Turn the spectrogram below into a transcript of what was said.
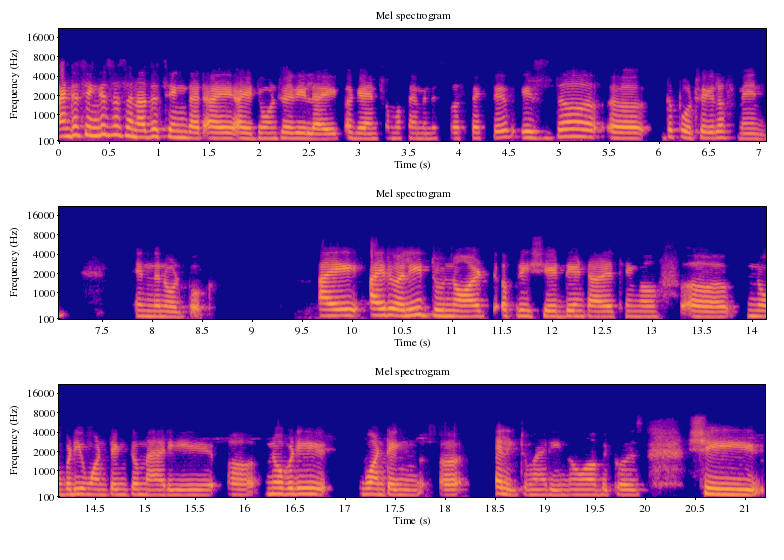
And the thing is, there's another thing that I, I don't really like, again, from a feminist perspective, is the uh, the portrayal of men in the notebook. I I really do not appreciate the entire thing of uh, nobody wanting to marry, uh, nobody wanting uh, Ellie to marry Noah because she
